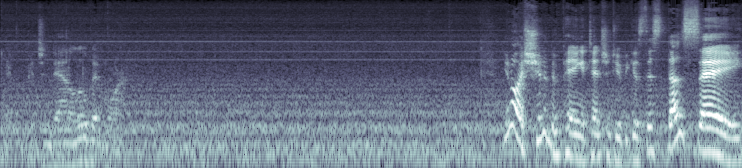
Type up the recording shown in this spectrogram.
Okay, pitching down a little bit more. You know, I should have been paying attention to because this does say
